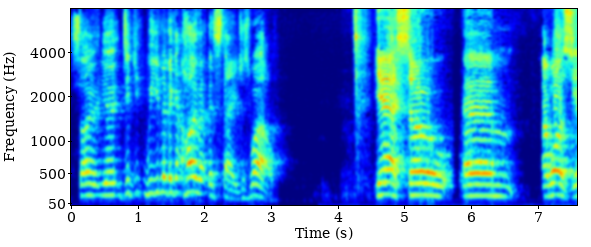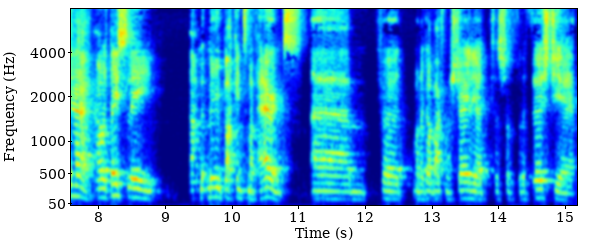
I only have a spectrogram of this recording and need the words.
so you did you, were you living at home at this stage as well? Yeah, so um, I was. Yeah, I was basically I moved back into my parents um, for when I got back from Australia for for the first year,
